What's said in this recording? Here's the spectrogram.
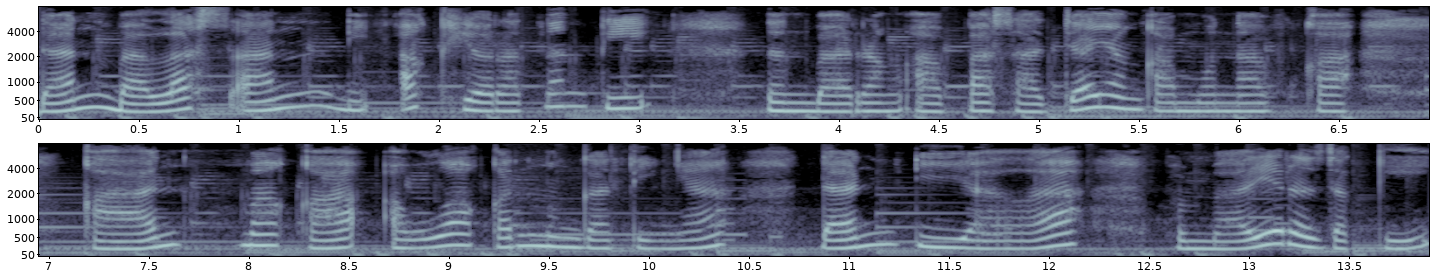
dan balasan di akhirat nanti. Dan barang apa saja yang kamu nafkahkan, maka Allah akan menggantinya dan dialah pemberi rezeki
